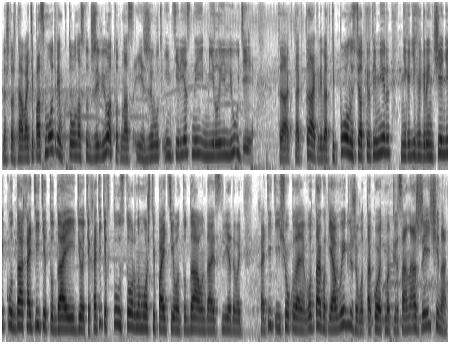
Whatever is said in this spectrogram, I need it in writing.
Ну что ж, давайте посмотрим, кто у нас тут живет. Тут у нас и живут интересные, милые люди. Так, так, так, ребятки, полностью открытый мир, никаких ограничений, куда хотите, туда и идете. Хотите в ту сторону, можете пойти, вон туда, вон, да, исследовать. Хотите еще куда-нибудь. Вот так вот я выгляжу, вот такой вот мой персонаж, женщина.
